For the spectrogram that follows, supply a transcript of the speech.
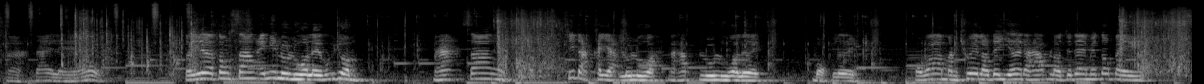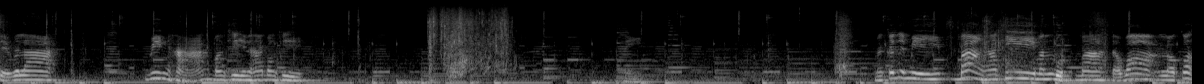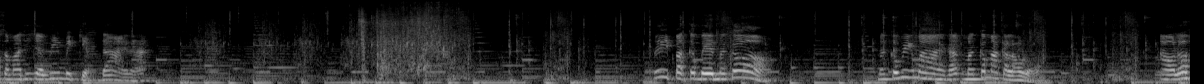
อ่าได้แล้วตอนนี้เราต้องสร้างไอ้นี่รัวๆเลยคุณผู้ชมนะฮะสร้างที่ดักขยะรัวๆนะครับรัวๆเลยบอกเลย เพราะว่ามันช่วยเราได้เยอะนะครับ เราจะได้ไม่ต้องไปเสียเวลาวิ่งหาบางทีนะฮะบางที มันก็จะมีบ้างฮะที่มันหลุดมา แต่ว่าเราก็สามารถที่จะวิ่งไปเก็บได้นะฮะเฮ้ยปากกระเบนมันก็ มันก็วิ่งมาครับ มันก็มากับเราเหรอ เอาแล้ว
